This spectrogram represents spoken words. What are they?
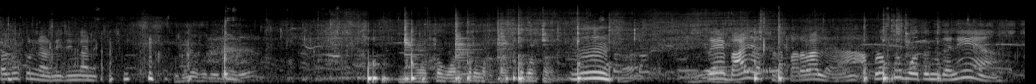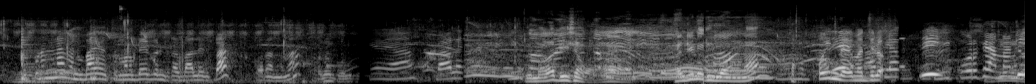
చదువుకున్నాడు నిజంగానే. కష్టపడతాను. రే బాగా చేస్తాడు పర్వాలే. అప్పుడప్పుడు పోతుంది కానీ ఇప్పుడున్నా కానీ బాగా చేస్తాడు మన బేబీ ఉంటాడు బాగాలేదు బా కొరన్నా బాగాలేదు ఇది మళ్ళీ తీసావా? కంటిన్యూ తీయాలన్నా పోయింది అది మధ్యలో? ఈ కూరకే అన్నాన్ని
